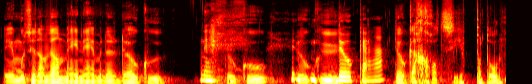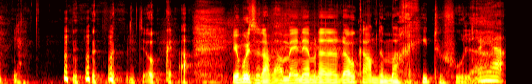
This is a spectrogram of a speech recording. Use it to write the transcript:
Je moet ze dan wel meenemen naar de doku. Nee. Doku? Doku. Doka. Doka, godzie, pardon. Ja. doka. Je moet ze dan wel meenemen naar de doka om de magie te voelen. Ja,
